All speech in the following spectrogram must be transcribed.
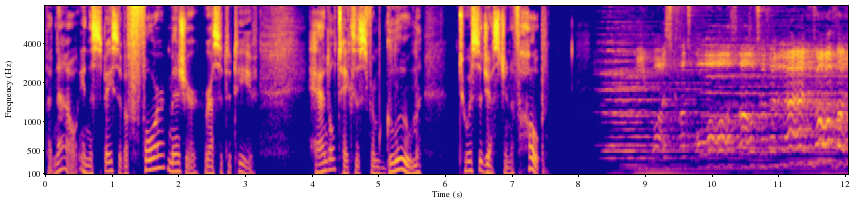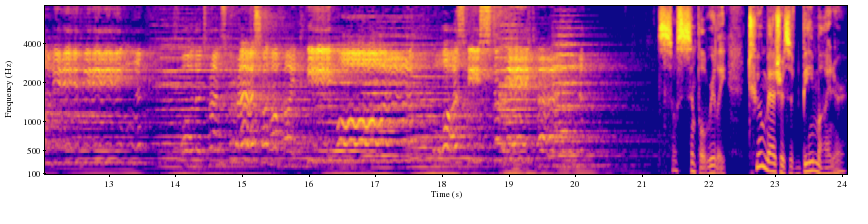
But now, in the space of a four measure recitative, Handel takes us from gloom to a suggestion of hope. So simple, really. Two measures of B minor,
